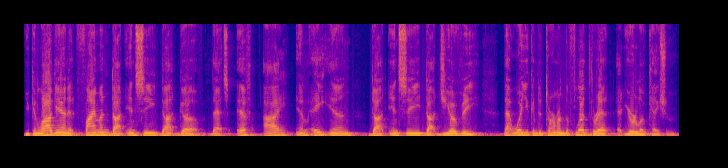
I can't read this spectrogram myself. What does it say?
You can log in at fiman.nc.gov. That's F I M A N dot nc.gov. That way you can determine the flood threat at your location.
